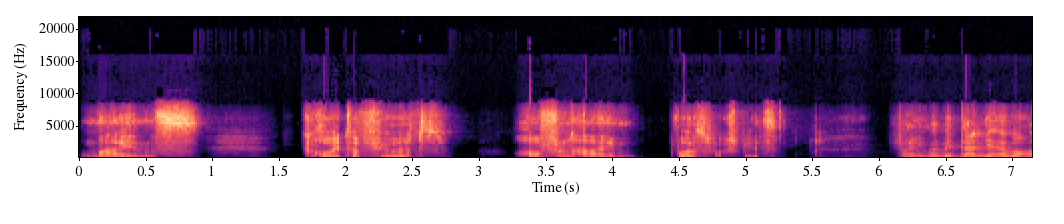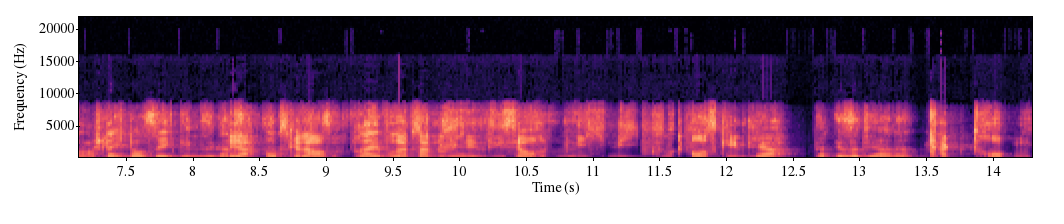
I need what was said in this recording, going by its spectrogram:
Mainz, Kräuter Fürth, Hoffenheim, Wolfsburg spielst. Vor allem, weil wir dann ja immer auch noch schlecht aussehen gegen diese ganzen Ja, Augsburgs genau. und Freiburgs Wolfram, und du so. siehst ja auch nicht, nicht gut ausgehen, die Ja, das ist es ja, ne? Kacktruppen.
